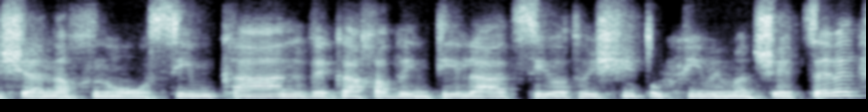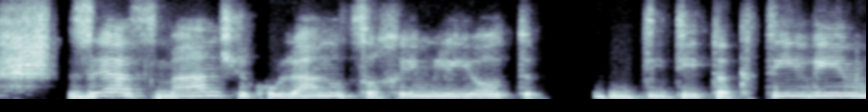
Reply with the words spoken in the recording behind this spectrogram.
שאנחנו עושים כאן, וככה ונטילציות ושיתופים עם אנשי צוות, זה הזמן שכולנו צריכים להיות דיטקטיביים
